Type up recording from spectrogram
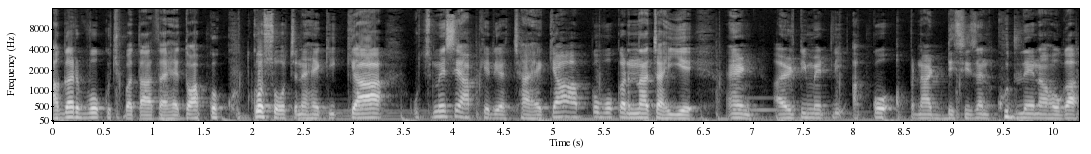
अगर वो कुछ बताता है तो आपको खुद को सोचना है कि क्या उसमें से आपके लिए अच्छा है, क्या आपको वो करना चाहिए। एंड अल्टीमेटली आपको अपना डिसीज़न खुद लेना होगा।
